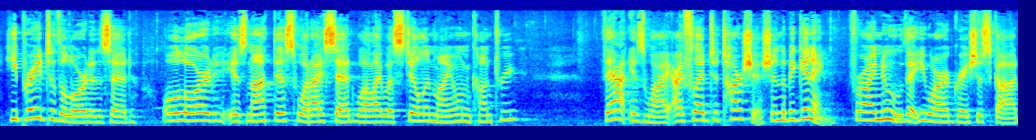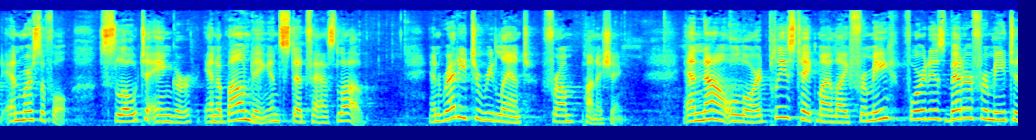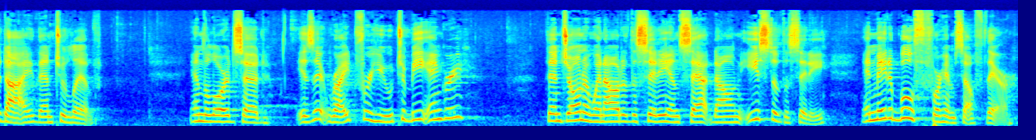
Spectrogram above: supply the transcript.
He prayed to the Lord and said, O Lord, is not this what I said while I was still in my own country? That is why I fled to Tarshish in the beginning, for I knew that you are a gracious God and merciful, slow to anger, and abounding in steadfast love, and ready to relent from punishing. And now, O Lord, please take my life from me, for it is better for me to die than to live. And the Lord said, Is it right for you to be angry? Then Jonah went out of the city and sat down east of the city and made a booth for himself there.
